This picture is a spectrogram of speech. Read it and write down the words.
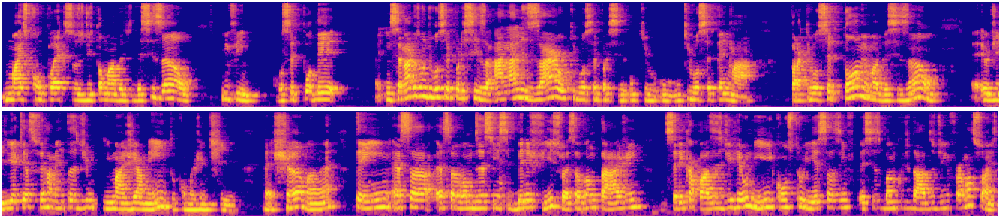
mais complexos de tomada de decisão, enfim, você poder em cenários onde você precisa analisar o que você precisa, o que, o, o que você tem lá, para que você tome uma decisão, eu diria que as ferramentas de imageamento, como a gente é, chama, né, tem essa, essa, vamos dizer assim, esse benefício, essa vantagem de serem capazes de reunir e construir essas, esses bancos de dados de informações.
